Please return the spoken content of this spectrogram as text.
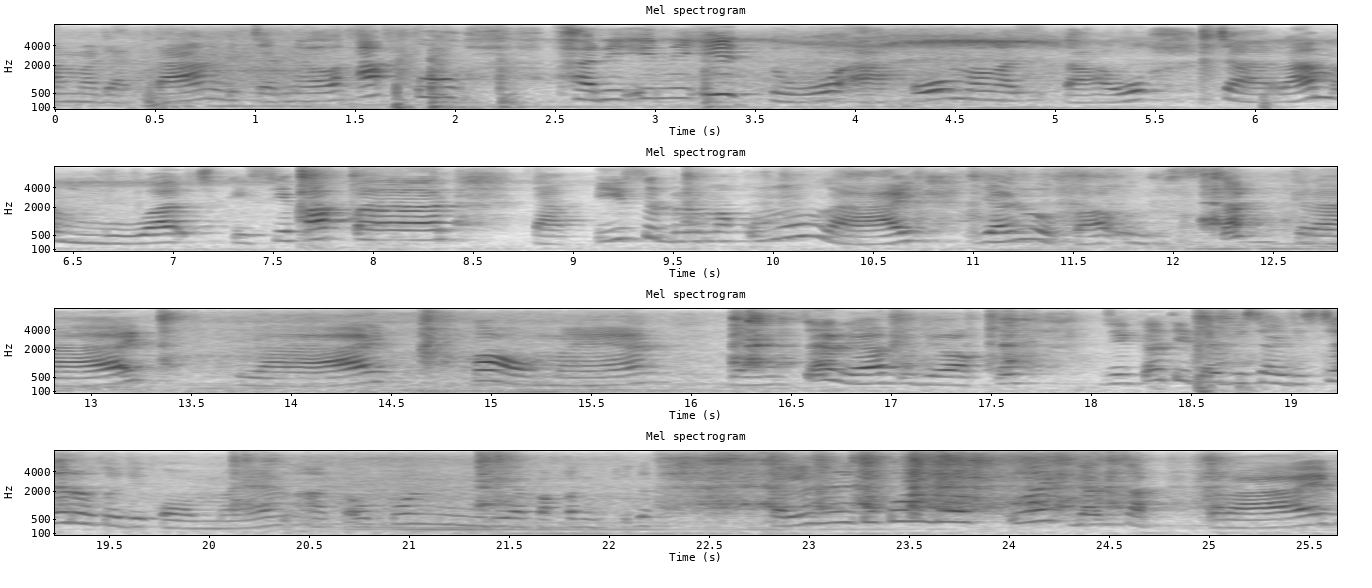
selamat datang di channel aku. Hari ini itu aku mau ngasih tahu cara membuat skisi paper. Tapi sebelum aku mulai, jangan lupa untuk subscribe, like, komen, dan share ya video aku. Jika tidak bisa di-share atau di komen ataupun diapakan itu, kalian hanya cukup untuk like dan subscribe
